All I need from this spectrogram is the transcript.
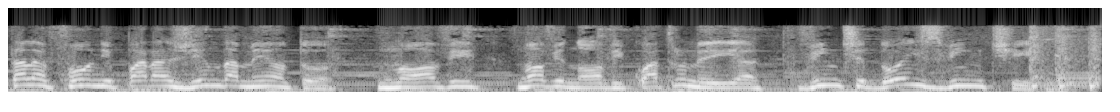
Telefone para agendamento: 99946 2220.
